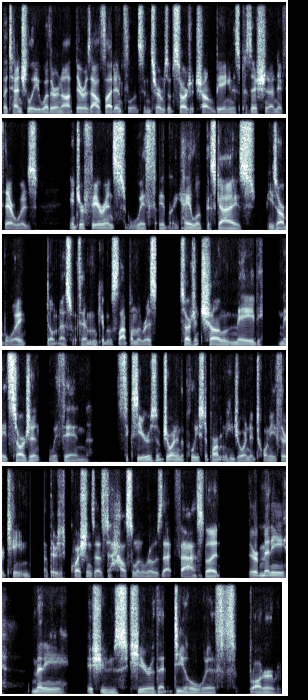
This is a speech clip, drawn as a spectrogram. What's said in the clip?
potentially whether or not there is outside influence in terms of Sergeant Chung being in this position. And if there was interference with like, hey, look, this guy's he's our boy. Don't mess with him. Give him a slap on the wrist. Sergeant Chung made made sergeant within six years of joining the police department. He joined in 2013. There's questions as to how someone rose that fast, but there are many, many issues here that deal with broader,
